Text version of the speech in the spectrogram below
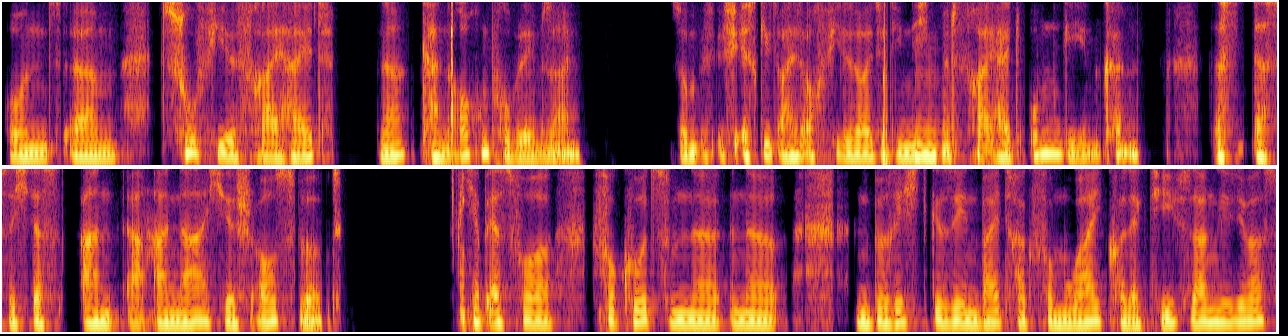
Und ähm, zu viel Freiheit ne, kann auch ein Problem sein. So, es gibt halt auch viele Leute, die nicht mhm. mit Freiheit umgehen können, dass, dass sich das an, äh, anarchisch auswirkt. Ich habe erst vor, vor kurzem eine, eine, einen Bericht gesehen, einen Beitrag vom Y-Kollektiv. Sagen die dir was?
